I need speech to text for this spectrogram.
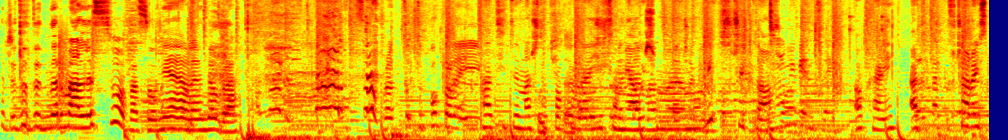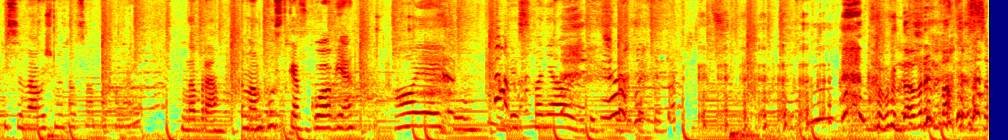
Znaczy to te normalne słowa są, nie? Ale dobra. Dobra, to, to po kolei... Pati, ty masz to po tak. kolei, co miałyśmy mówić, czy kto? No mniej więcej. Okej. A wczoraj spisywałyśmy to co po kolei? Dobra. Mam pustkę w głowie. Ojejku, jakie wspaniałe, że kiedyś będzie takie... To był dobry pomysł.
